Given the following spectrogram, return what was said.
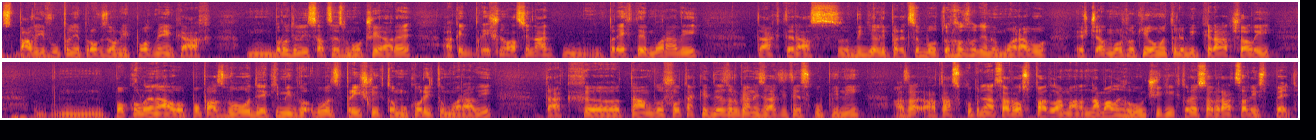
spali v úplne provizorných podmienkach, brodili sa cez močiare. A keď prišli vlastne na prech tej Moravy, tak teraz videli pred sebou tú rozhodenú Moravu, ešte možno kilometre by kráčali mm, po kolena alebo popas vo vode, kým vôbec prišli k tomu koritu Moravy, tak e, tam došlo k také dezorganizácii tej skupiny a, za, a tá skupina sa rozpadla na malé hľúčiky, ktoré sa vracali späť.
